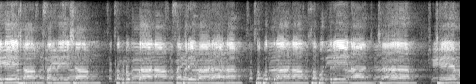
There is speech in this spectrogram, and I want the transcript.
ఏతేషాం సర్వేషాం సకుటుంబానాం సపరివారాణం సపుత్రాణం సపుత్రీణాం చ క్షేమ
